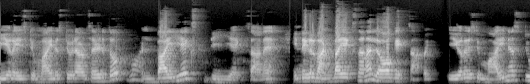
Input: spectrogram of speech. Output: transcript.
ഇ റേസ് ടു മൈനസ് ടുവിന് ഔട്ട് സൈഡ് എടുത്തു one by x d x ആണ്. ഇന്റഗ്രൽ വൺ ബൈ എക്സ് പറഞ്ഞാൽ ലോഗ് എക്സ് ആണ്. അപ്പൊ e raise to minus two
